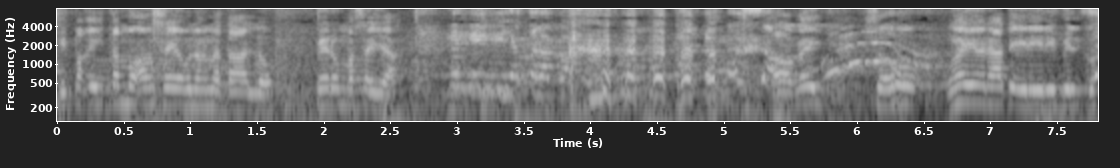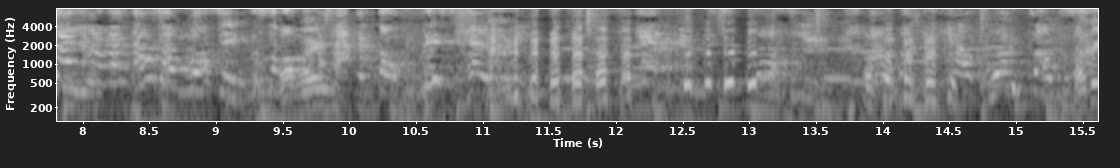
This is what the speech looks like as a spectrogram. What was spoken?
Ipakita mo ang sayaw ng natalo. Pero masaya. Nahihiya talaga ako. Okay? So, ngayon natin i-reveal ko sa iyo. bossing. Gusto ko Okay. sa akin to. Please help me. help me, please, bossing. I have 1,000. Ate,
